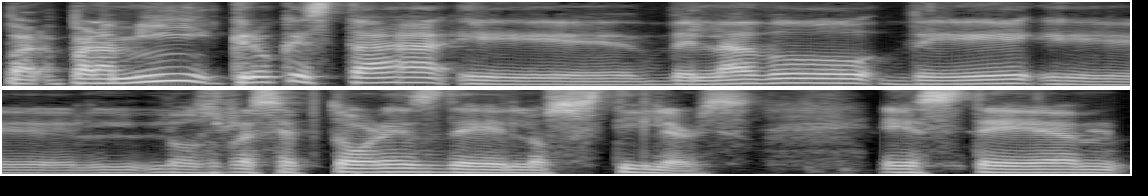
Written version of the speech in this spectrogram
Para, mí, creo que está eh, del lado de eh, los receptores de los Steelers. Este, um,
